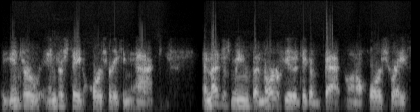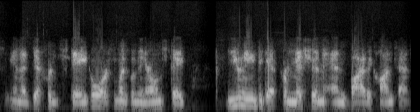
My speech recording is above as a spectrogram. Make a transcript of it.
the Inter Interstate Horse Racing Act, and that just means that in order for you to take a bet on a horse race in a different state or sometimes within your own state, you need to get permission and buy the content.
